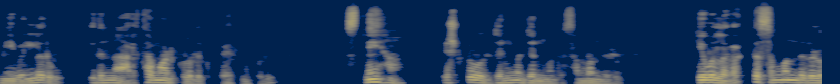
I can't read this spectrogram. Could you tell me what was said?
ನೀವೆಲ್ಲರೂ ಇದನ್ನ ಅರ್ಥ ಮಾಡ್ಕೊಳ್ಳೋದಕ್ಕೆ ಪ್ರಯತ್ನ ಪಡಿ. ಸ್ನೇಹ ಎಷ್ಟೋ ಜನ್ಮ ಜನ್ಮದ ಸಂಬಂಧಗಳು. ಕೇವಲ ರಕ್ತ ಸಂಬಂಧಗಳು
